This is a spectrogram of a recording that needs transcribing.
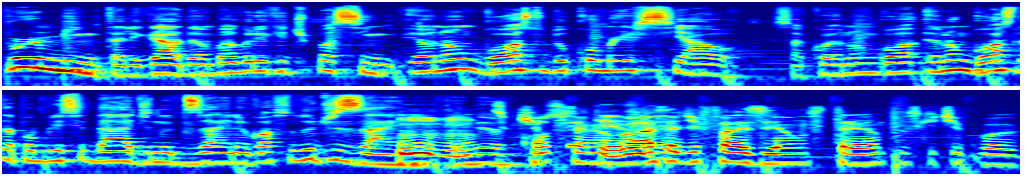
por mim, tá ligado? É um bagulho que, tipo assim, eu não gosto do comercial, sacou? Eu não, go eu não gosto da publicidade no design, eu gosto do design, uhum, entendeu? Tipo, você não gosta de fazer uns trampos que, tipo,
